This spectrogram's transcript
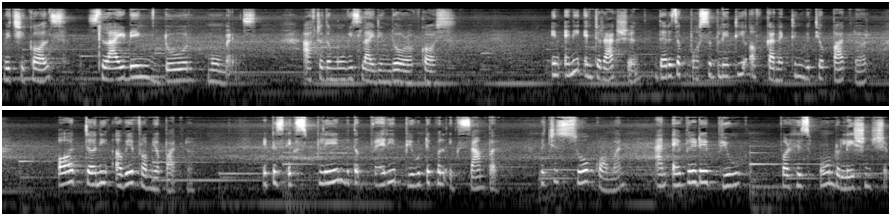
which he calls sliding door moments. After the movie Sliding Door, of course. In any interaction, there is a possibility of connecting with your partner or turning away from your partner. It is explained with a very beautiful example, which is so common and everyday view for his own relationship.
